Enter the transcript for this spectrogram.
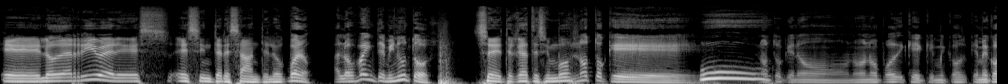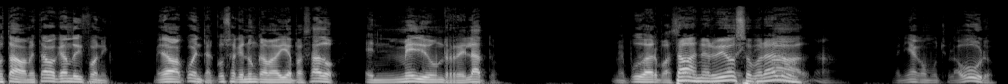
eh, lo de River es, es interesante. Lo, Bueno, a los 20 minutos sí, ¿te quedaste sin voz? noto que Uh, noto que no no no que, que me, que me costaba, me estaba quedando difónico. Me daba cuenta, cosa que nunca me había pasado en medio de un relato. Me pudo haber pasado. ¿Estabas nervioso por algo? No, venía con mucho laburo.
